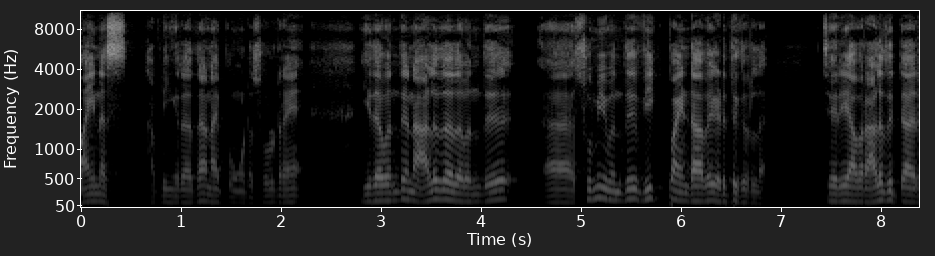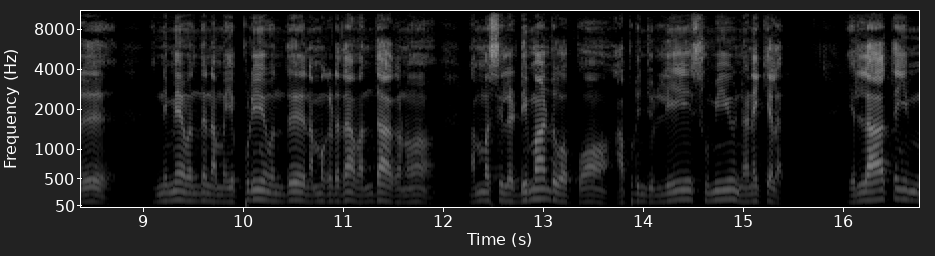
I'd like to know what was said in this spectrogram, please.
மைனஸ் அப்படிங்கிறத தான் நான் இப்போ உங்கள்கிட்ட சொல்கிறேன் இதை வந்து நான் அழுததை வந்து சுமி வந்து வீக் பாயிண்ட்டாகவே எடுத்துக்கிறல. சரி அவர் அழுதுட்டாரு. இனிமே வந்து நம்ம எப்படியும் வந்து நம்மக்கிட்ட தான் வந்தாகணும். நம்ம சில டிமாண்டு வைப்போம் அப்படின்னு சொல்லி சுமியும் நினைக்கல. எல்லாத்தையும்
